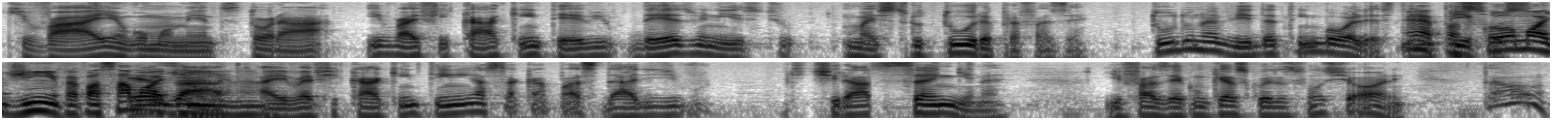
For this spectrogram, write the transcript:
que vai em algum momento estourar e vai ficar quem teve desde o início uma estrutura para fazer. Tudo na vida tem bolhas, tem É, passou a picos. modinha, vai passar a modinha, Exato. né? Aí vai ficar quem tem essa capacidade de, de tirar sangue, né? E fazer com que as coisas funcionem. Então,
